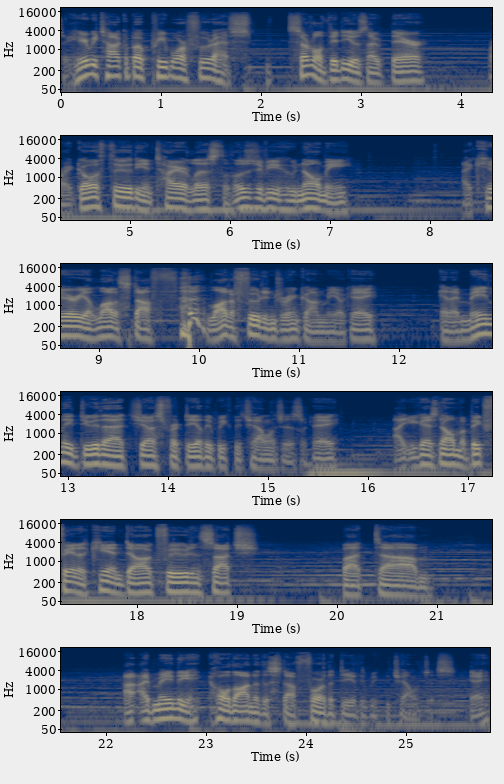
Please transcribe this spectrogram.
So here we talk about pre-war food. I have several videos out there where I go through the entire list. For those of you who know me, I carry a lot of stuff, a lot of food and drink on me, okay? And I mainly do that just for daily, weekly challenges, okay? Uh, you guys know I'm a big fan of canned dog food and such, but um, I, I mainly hold on to this stuff for the daily, weekly challenges, okay?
